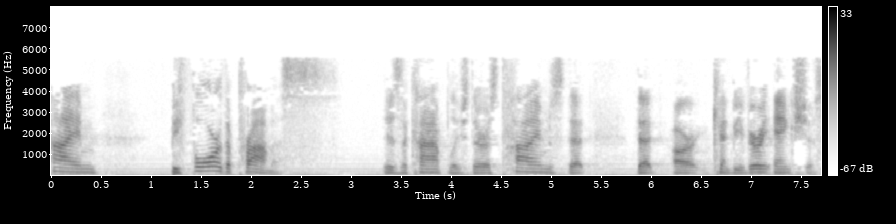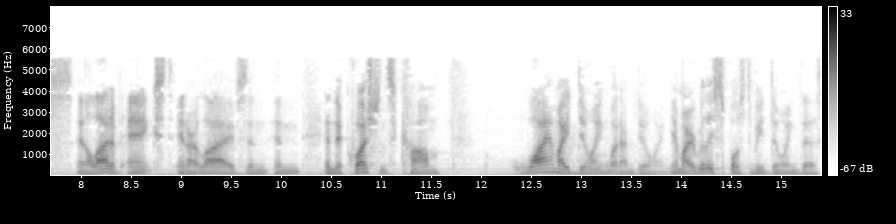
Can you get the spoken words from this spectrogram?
time before the promise is accomplished. There's times that that are can be very anxious and a lot of angst in our lives and, and, and the questions come why am I doing what I'm doing? Am I really supposed to be doing this?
